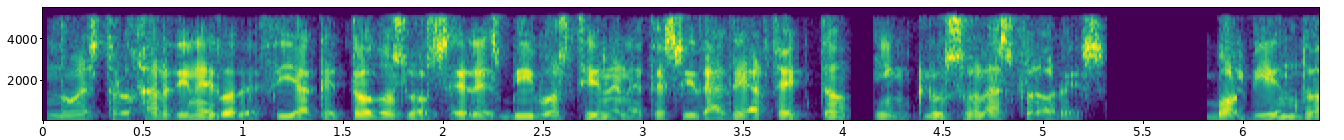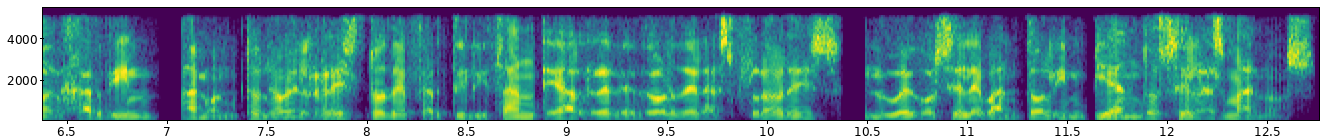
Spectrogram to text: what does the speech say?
Nuestro jardinero decía que todos los seres vivos tienen necesidad de afecto, incluso las flores. Volviendo al jardín, amontonó el resto de fertilizante alrededor de las flores, luego se levantó limpiándose las manos.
